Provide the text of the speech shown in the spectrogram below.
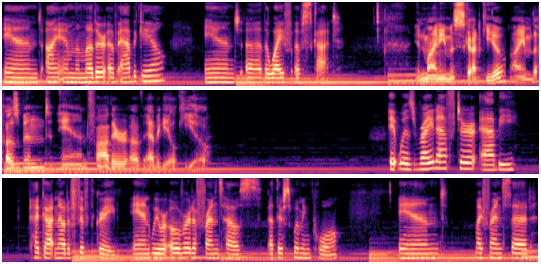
and I am the mother of Abigail and uh, the wife of Scott. And my name is Scott Keogh. I am the husband and father of Abigail Keogh. It was right after Abby had gotten out of fifth grade, and we were over at a friend's house at their swimming pool. And my friend said,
